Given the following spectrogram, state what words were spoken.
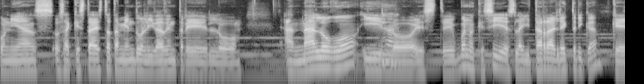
ponías, o sea, que está esta también dualidad entre lo análogo y lo, este, bueno, que sí, es la guitarra eléctrica, que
